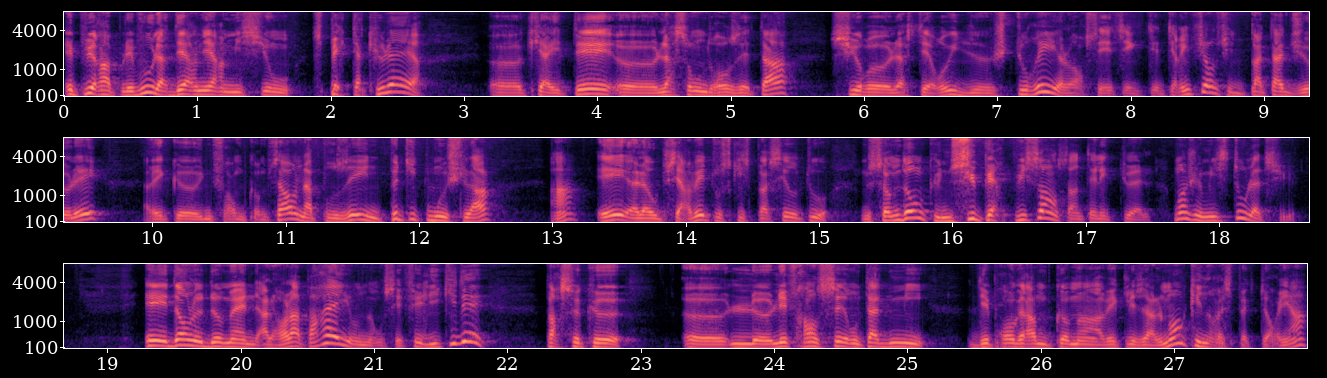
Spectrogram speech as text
Et puis rappelez-vous la dernière mission spectaculaire euh, qui a été euh, la sonde Rosetta sur euh, l'astéroïde Sturi. Alors c'est terrifiant, c'est une patate gelée avec une forme comme ça. On a posé une petite mouche là, hein, et elle a observé tout ce qui se passait autour. Nous sommes donc une superpuissance intellectuelle. Moi, je mise tout là-dessus. Et dans le domaine, alors là, pareil, on, s'est fait liquider parce que les Français ont admis des programmes communs avec les Allemands qui ne respectent rien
